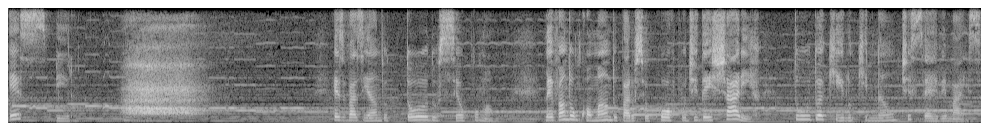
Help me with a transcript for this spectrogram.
expira. Esvaziando todo o seu pulmão, levando um comando para o seu corpo de deixar ir tudo aquilo que não te serve mais.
